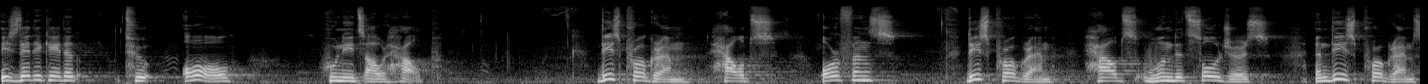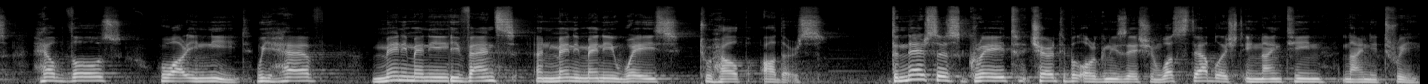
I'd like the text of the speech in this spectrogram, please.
is dedicated to all who needs our help. This program helps orphans, this program helps wounded soldiers, and these programs help those who are in need. We have many, many events and many, many ways to help others. The Nerses Great Charitable Organization was established in 1993.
